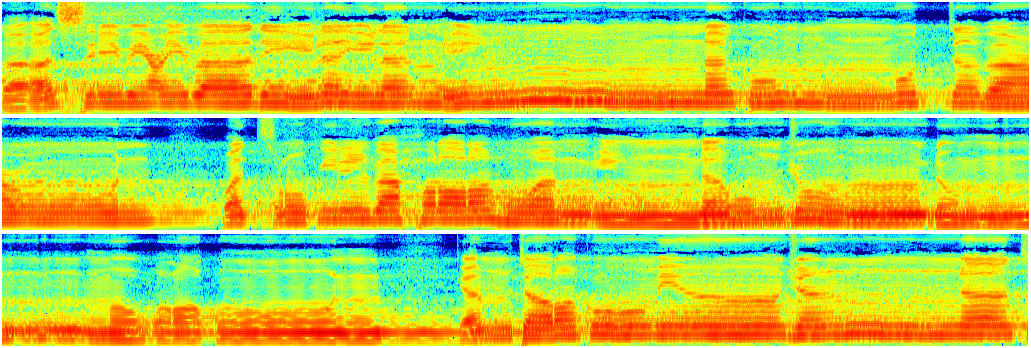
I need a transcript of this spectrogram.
فأسر بعبادي ليلا إنكم متبعون. واترك البحر رهوا إنهم جند مغرقون. كم تركوا من جنات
